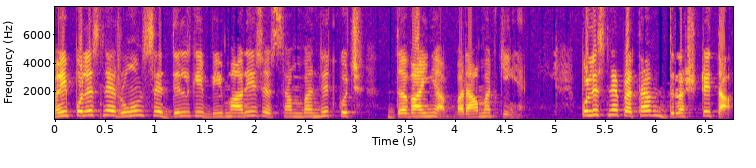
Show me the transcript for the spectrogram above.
वहीं पुलिस ने रूम से दिल की बीमारी से संबंधित कुछ दवाइयाँ बरामद की हैं। पुलिस ने प्रथम दृष्टिता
